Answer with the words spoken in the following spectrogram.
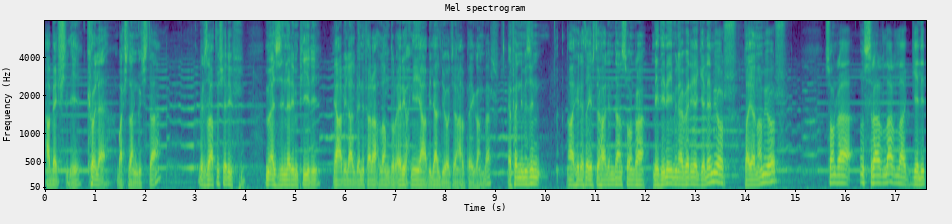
Habeşli, köle başlangıçta bir zat-ı şerif, müezzinlerin piri, ya Bilal beni ferahlandır, erihni ya Bilal diyor Cenab-ı Peygamber. Efendimizin ahirete irtihalinden sonra Medine-i Münevvere'ye gelemiyor, dayanamıyor. Sonra ısrarlarla gelip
